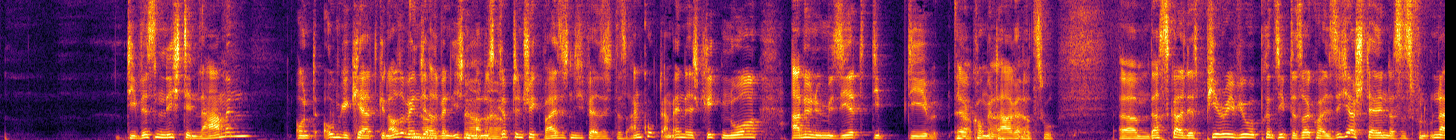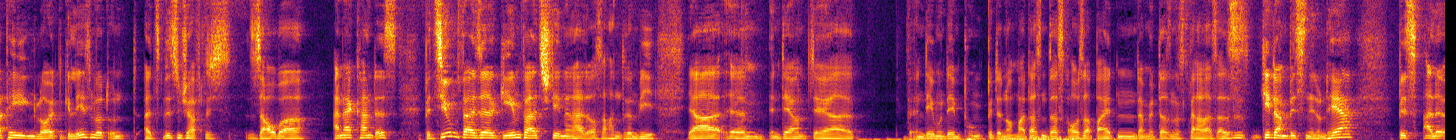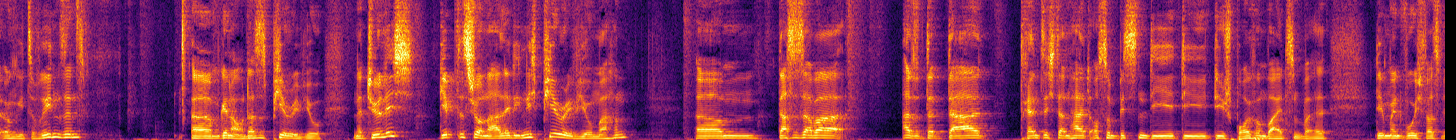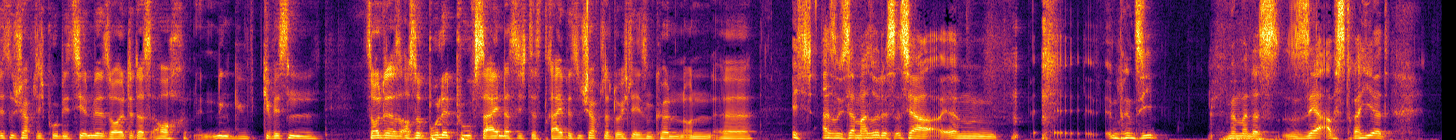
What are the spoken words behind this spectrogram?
die wissen nicht den Namen und umgekehrt genauso wenig. Ja. Also wenn ich ein Ja, Manuskript hinschicke, weiß ich nicht, wer sich das anguckt am Ende. Ich kriege nur anonymisiert die, die äh, Ja, Kommentare ja, ja. dazu. Ähm, das ist quasi das Peer-Review-Prinzip, das soll quasi sicherstellen, dass es von unabhängigen Leuten gelesen wird und als wissenschaftlich sauber anerkannt ist. Beziehungsweise gegebenenfalls stehen dann halt auch Sachen drin wie, ja, ähm, in der und der, in dem und dem Punkt bitte nochmal das und das rausarbeiten, damit das und das klar ist. Also es geht da ein bisschen hin und her, bis alle irgendwie zufrieden sind. Ähm, genau, das ist Peer Review. Natürlich gibt es Journale, die nicht Peer Review machen. Ähm, das ist aber, also da, da trennt sich dann halt auch so ein bisschen die, die, die Spreu vom Weizen, weil in dem Moment, wo ich was wissenschaftlich publizieren will, sollte das auch einen ge- gewissen, sollte das auch so bulletproof sein, dass sich das drei Wissenschaftler durchlesen können und äh, Ich, also ich sag mal so, das ist ja ähm, äh, im Prinzip, wenn man das sehr abstrahiert,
